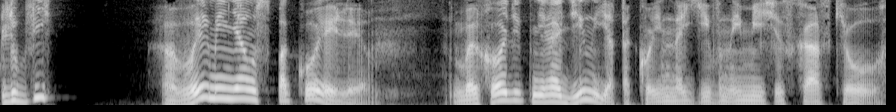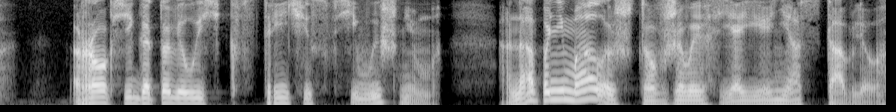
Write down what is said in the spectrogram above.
любви. «Вы меня успокоили. Выходит, не один я такой наивный, миссис Хаскилл. Рокси готовилась к встрече с Всевышним. Она понимала, что в живых я ее не оставлю.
